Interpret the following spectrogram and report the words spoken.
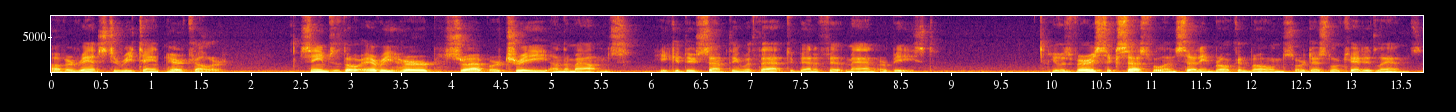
of a rinse to retain hair color. Seems as though every herb, shrub, or tree on the mountains, he could do something with that to benefit man or beast. He was very successful in setting broken bones or dislocated limbs.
